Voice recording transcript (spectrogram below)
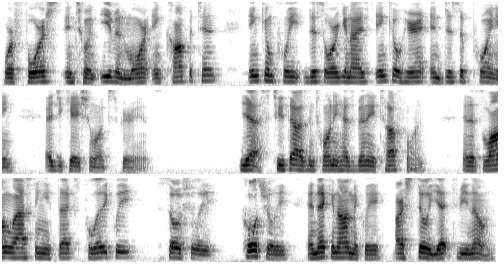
were forced into an even more incompetent, incomplete, disorganized, incoherent, and disappointing educational experience. Yes, 2020 has been a tough one, and its long lasting effects politically, socially, culturally, and economically are still yet to be known.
